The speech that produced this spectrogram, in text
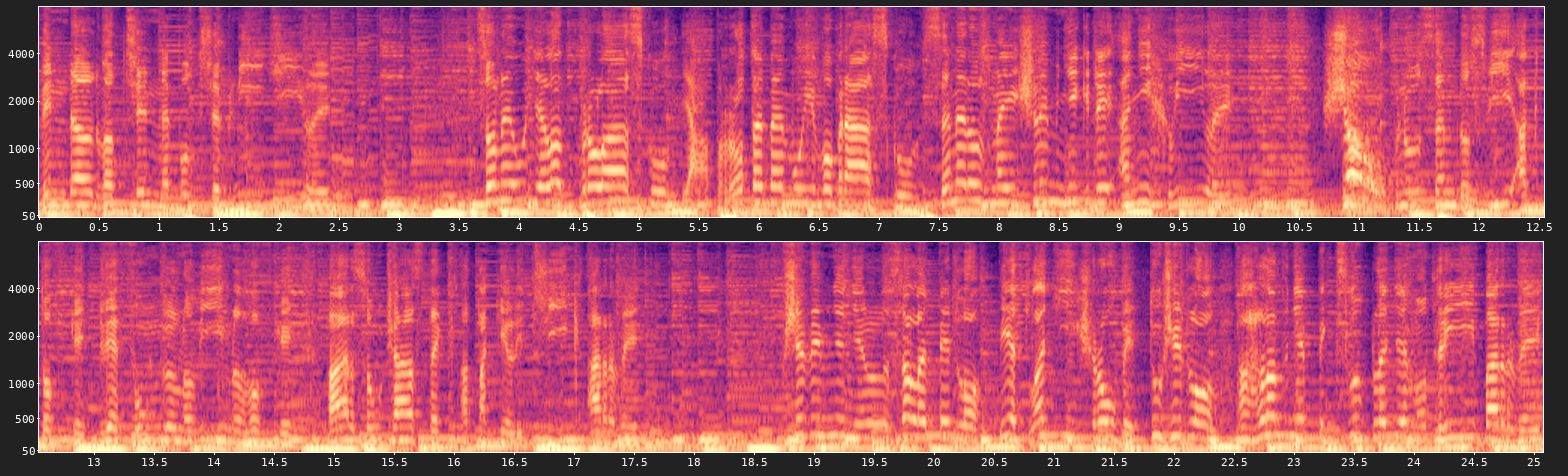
vyndal dva, tři nepotřebný díly. Co neudělat pro lásku, já pro tebe můj v obrázku, se nerozmýšlím nikdy ani chvíli. Šoupnul jsem do svý aktovky dvě fungl nový mlhovky, pár součástek a taky litřík arvy. Vše vyměnil za lepidlo, pět latí šrouby, tužidlo a hlavně pixlu bledě modrý barvy.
